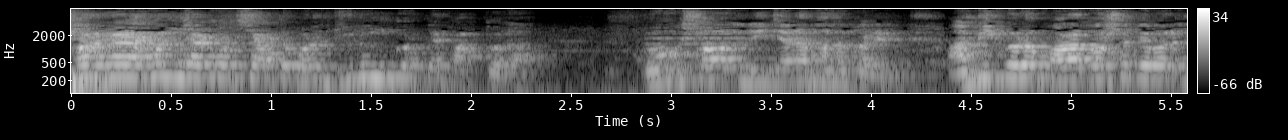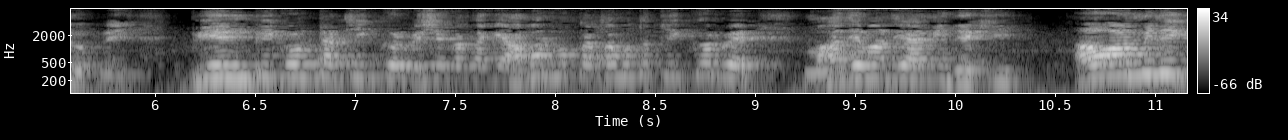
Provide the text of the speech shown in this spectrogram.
সরকার এখন যা করছে, এত বড় জুলুম করতে পারতো না। কৌশল নিজেরা ভালো করেন। আমি কোনো পরামর্শ দেওয়ার লোক নেই। বিএনপি কোনটা ঠিক করবে সে কথা কি আমার কথা মতো ঠিক করবে? মাঝে মাঝে আমি দেখি আওয়ামী লীগ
